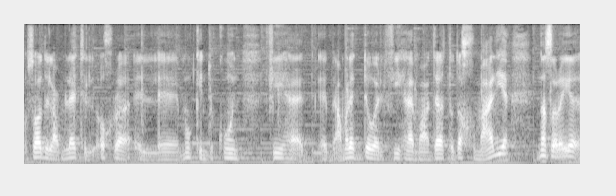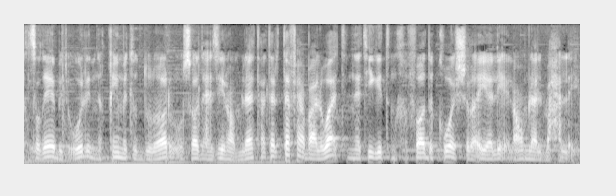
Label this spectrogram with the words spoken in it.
قصاد العملات الأخرى اللي ممكن تكون فيها عملات دول فيها معدلات تضخم عالية نظرية اقتصادية بتقول إن قيمة الدولار قصاد هذه العملات هترتفع مع الوقت نتيجة انخفاض القوه الشرائية للعملة المحلية.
